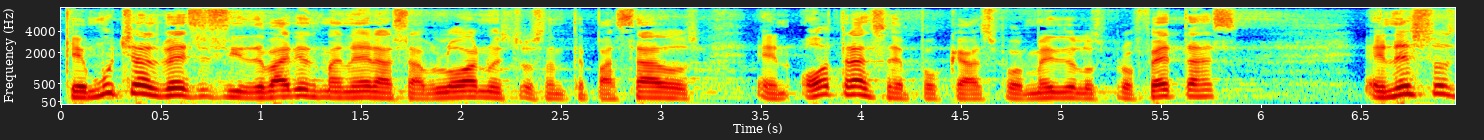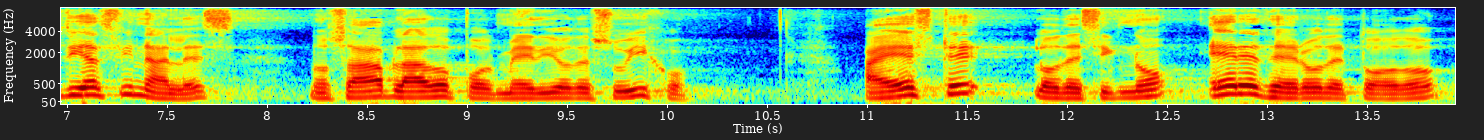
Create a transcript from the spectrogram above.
que muchas veces y de varias maneras habló a nuestros antepasados en otras épocas por medio de los profetas, en estos días finales nos ha hablado por medio de su Hijo. A este lo designó heredero de todo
